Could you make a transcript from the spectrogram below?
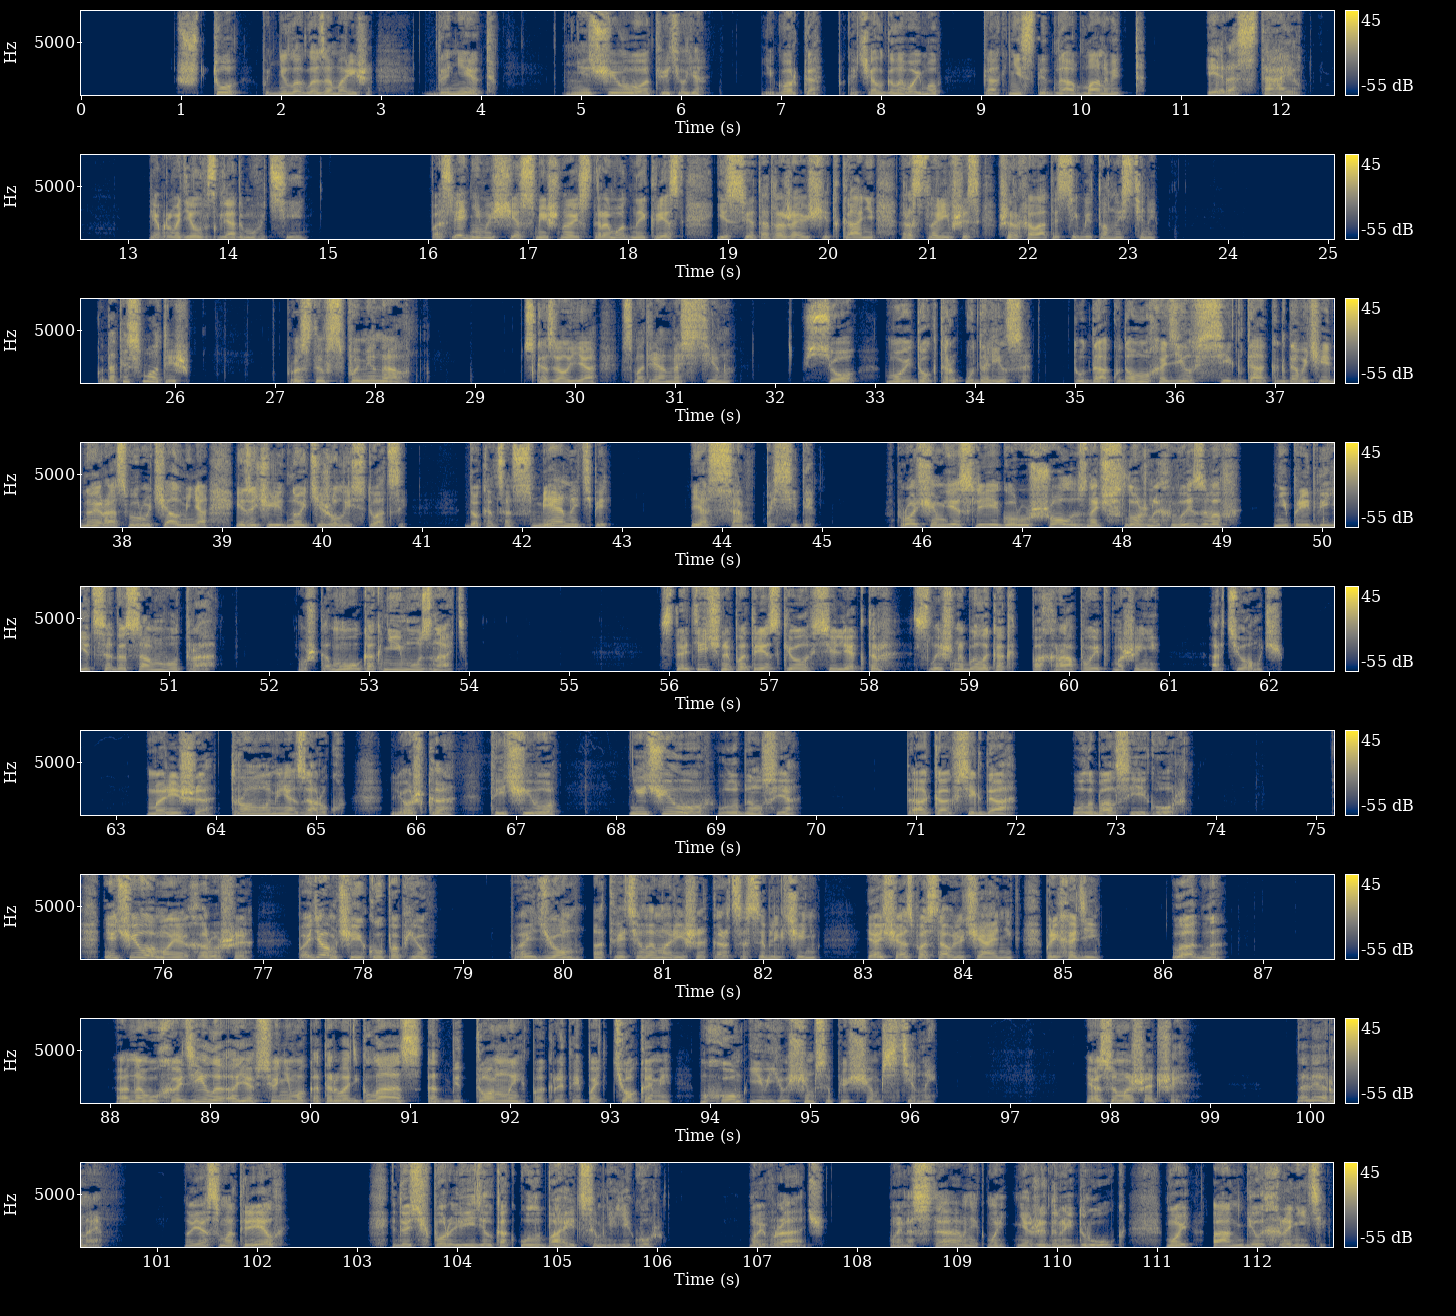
— Что? — подняла глаза Мариша. — Да нет. — Ничего, — ответил я. Егорка покачал головой, мол, как не стыдно обманывать-то и растаял. Я проводил взглядом его тень. Последним исчез смешной старомодный крест из светоотражающей ткани, растворившись в шероховатости бетонной стены. «Куда ты смотришь?» «Просто вспоминал», — сказал я, смотря на стену. «Все, мой доктор удалился» туда, куда он уходил всегда, когда в очередной раз выручал меня из очередной тяжелой ситуации. До конца смены теперь я сам по себе. Впрочем, если Егор ушел, значит, сложных вызовов не предвидится до самого утра. Уж кому, как не ему знать. Статично потрескивал селектор, слышно было, как похрапывает в машине Артемыч. Мариша тронула меня за руку. — Лёшка, ты чего? — Ничего, — улыбнулся я. — Так, как всегда, — улыбался Егор. — Ничего, моя хорошая, пойдем чайку попьем. — Пойдем, — ответила Мариша, кажется, с облегчением. — Я сейчас поставлю чайник, приходи. — Ладно. Она уходила, а я все не мог оторвать глаз от бетонной, покрытой подтеками, мхом и вьющимся плющом стены. Я сумасшедший? Наверное. Но я смотрел и до сих пор видел, как улыбается мне Егор. Мой врач, мой наставник, мой неожиданный друг, мой ангел-хранитель.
